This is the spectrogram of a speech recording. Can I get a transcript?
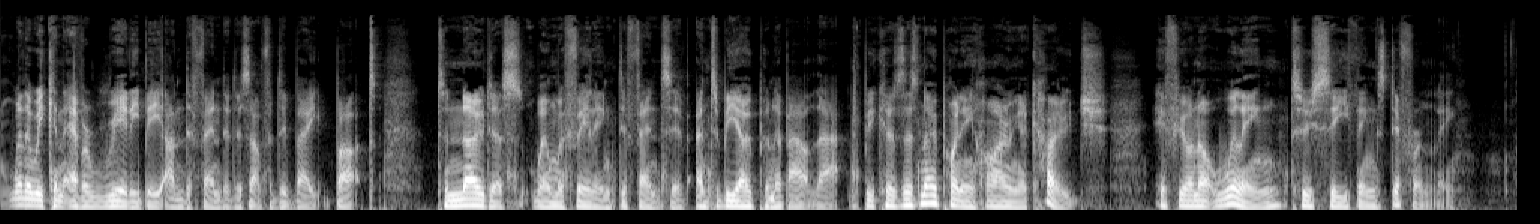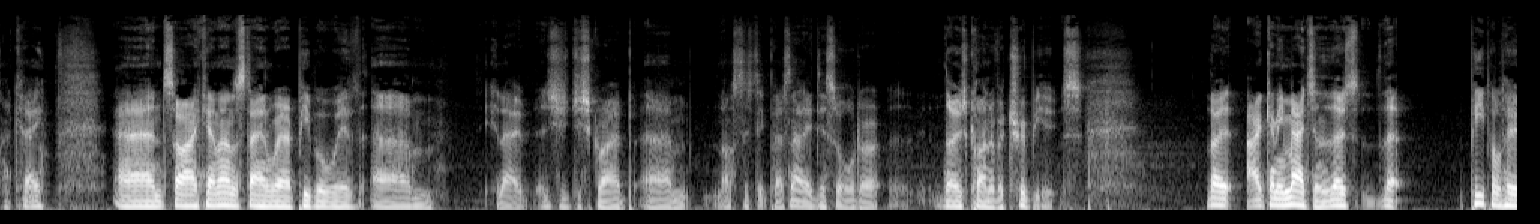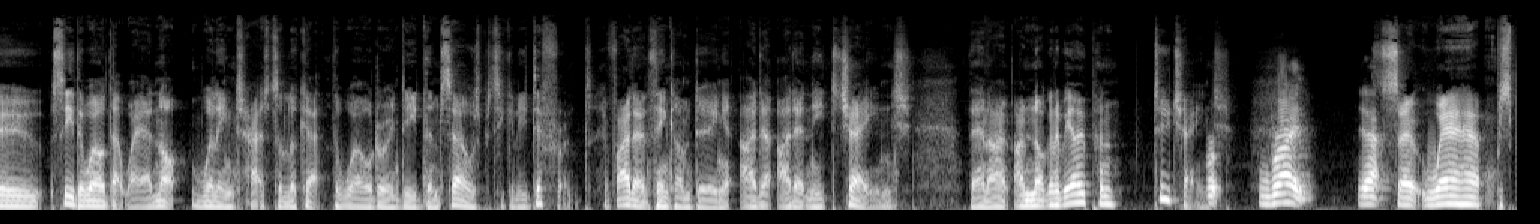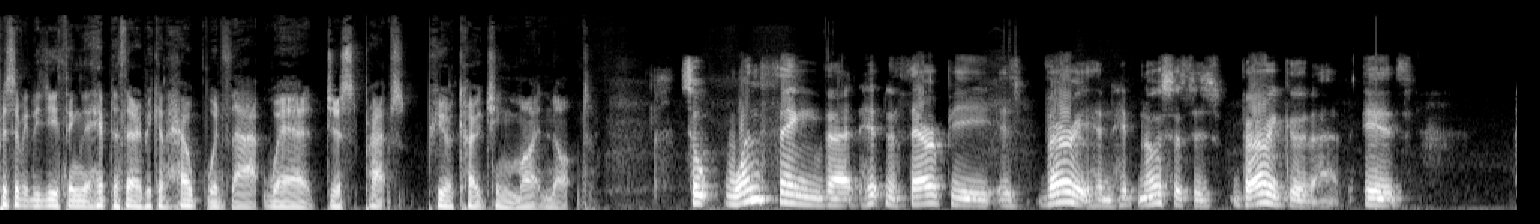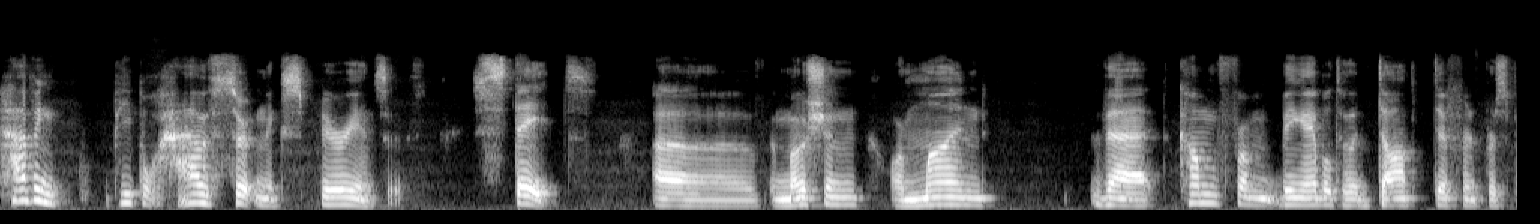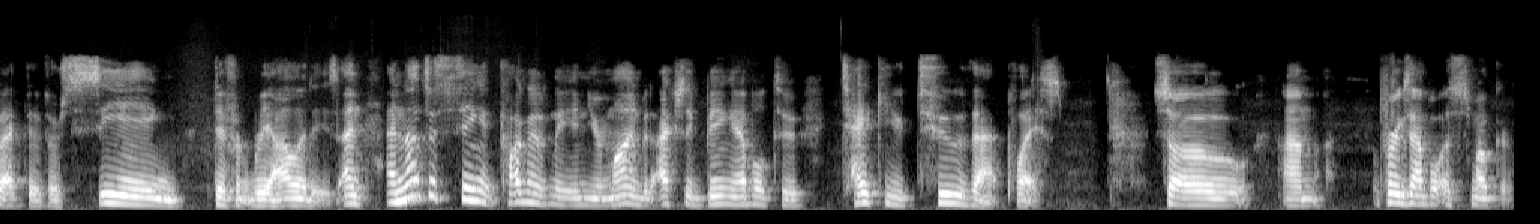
whether we can ever really be undefended is up for debate. But to notice when we're feeling defensive and to be open about that, because there's no point in hiring a coach if you're not willing to see things differently. Okay, and so I can understand where people with um, you know, as you describe, um, narcissistic personality disorder, those kind of attributes. Though I can imagine those that people who see the world that way are not willing to to look at the world or indeed themselves particularly different. If I don't think I'm doing it, I don't, I don't need to change, then I, I'm not going to be open to change. Right. Yeah. So, where specifically do you think that hypnotherapy can help with that, where just perhaps pure coaching might not? So one thing that hypnotherapy is very and hypnosis is very good at is having people have certain experiences, states of emotion or mind that come from being able to adopt different perspectives or seeing different realities. And and not just seeing it cognitively in your mind but actually being able to take you to that place so, um, for example, a smoker.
